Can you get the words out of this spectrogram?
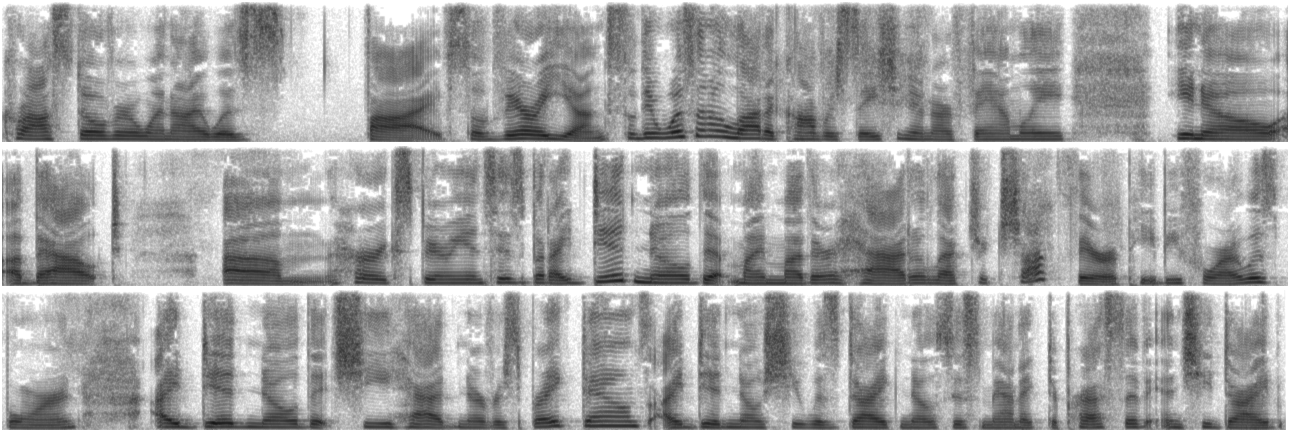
crossed over when I was five, so very young. So there wasn't a lot of conversation in our family, you know, about um, her experiences, but I did know that my mother had electric shock therapy before I was born. I did know that she had nervous breakdowns. I did know she was diagnosed as manic depressive and she died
